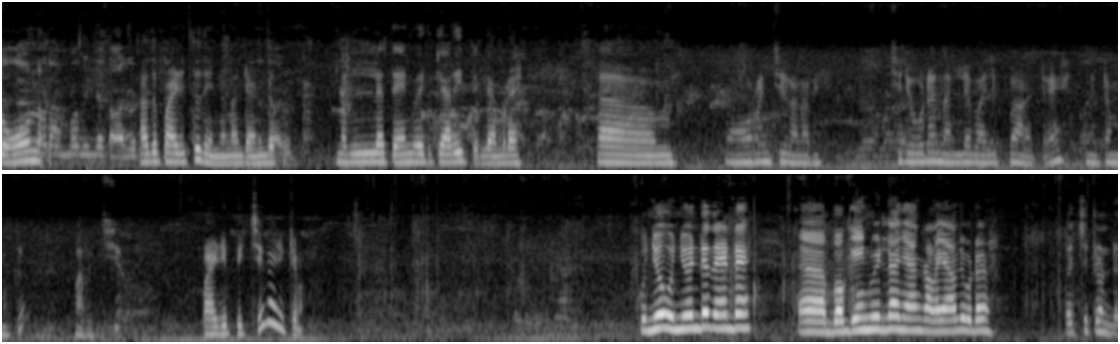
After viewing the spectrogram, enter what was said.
തോന്നും അത് പഴുത്ത് തിന്നണം രണ്ടും. നല്ല തേൻ വരിക്ക. അറിയത്തില്ല നമ്മുടെ ഓറഞ്ച് കളറി. ഇച്ചിരി കൂടെ നല്ല വലിപ്പമാകട്ടെ എന്നിട്ട് നമുക്ക് പറിച്ച് പഴിപ്പിച്ച് കഴിക്കണം. കുഞ്ഞു കുഞ്ഞുവിന്റെ തേണ്ട ബൊഗൈൻ വില്ല ഞാൻ കളയാതെ ഇവിടെ വെച്ചിട്ടുണ്ട്.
